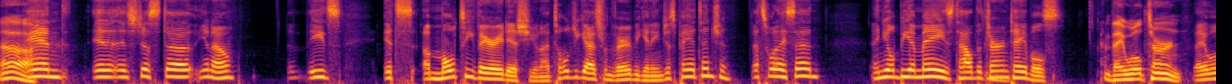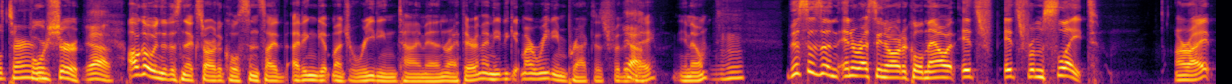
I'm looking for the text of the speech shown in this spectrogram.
Oh, and it's just uh, you know these it's a multivariate issue and i told you guys from the very beginning just pay attention that's what i said and you'll be amazed how the turntables they will turn they will turn for sure. yeah I'll go into this next article since I, I didn't get much reading time in right there, and I need to get my reading practice for the Yeah. day. You know, this is an interesting article. Now it's it's from Slate. All right,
